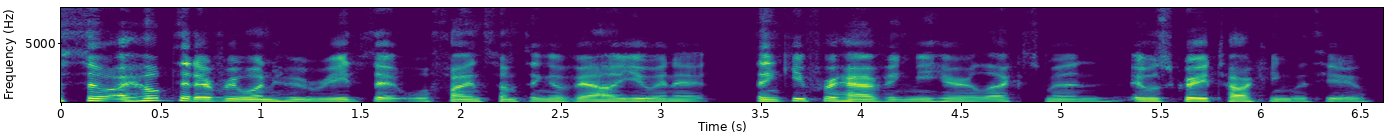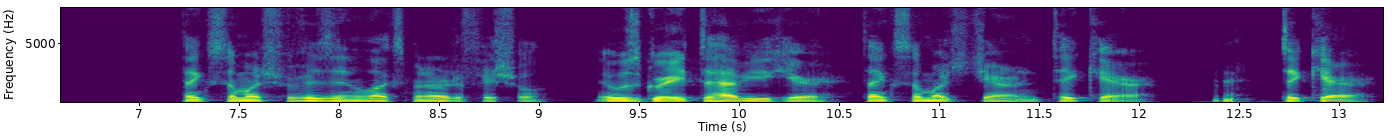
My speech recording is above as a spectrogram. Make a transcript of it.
So I hope that everyone who reads it will find something of value in it. Thank you for having me here, Lexman. It was great talking with you. Thanks so much for visiting Lexman Artificial. It was great to have you here. Thanks so much, Jaron. Take care. Take care.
